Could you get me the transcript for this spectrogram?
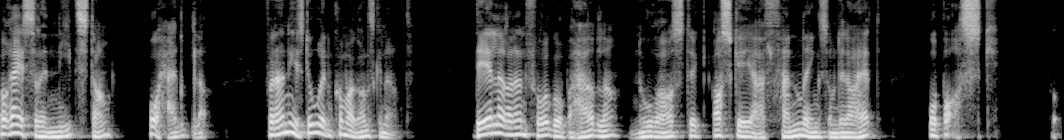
og reiser en nitstang på Herdla, for denne historien kommer ganske nært. Deler av den foregår på Herdla, Nordre Askøya Fenring som det da het, og på Ask. For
